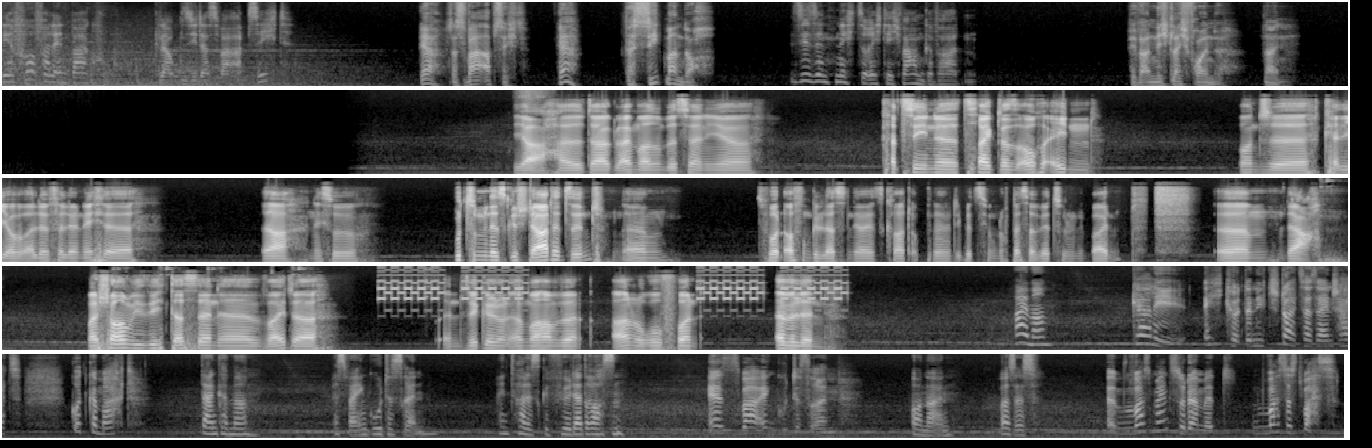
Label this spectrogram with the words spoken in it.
Der Vorfall in Baku. Glauben Sie, das war Absicht? Ja, das war Absicht. Ja, das sieht man doch. Sie sind nicht so richtig warm geworden. Wir waren nicht gleich Freunde. Nein. Ja, also da gleich mal so ein bisschen hier Cutscene zeigt, dass auch Aiden und äh, Kelly auf alle Fälle nicht, äh, ja, nicht so gut zumindest gestartet sind. Ähm, es wurde offen gelassen ja jetzt gerade, ob äh, die Beziehung noch besser wird zwischen den beiden. Ähm, ja. Mal schauen, wie sich das denn äh, weiter entwickelt. Und erstmal haben wir einen Anruf von Evelyn. Hi, Mom. Kelly, ich könnte nicht stolzer sein, Schatz. Gut gemacht. Danke, Mom. Es war ein gutes Rennen. Ein tolles Gefühl da draußen. Es war ein gutes Rennen. Oh nein. Was ist? Äh, was meinst du damit? Was ist was?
